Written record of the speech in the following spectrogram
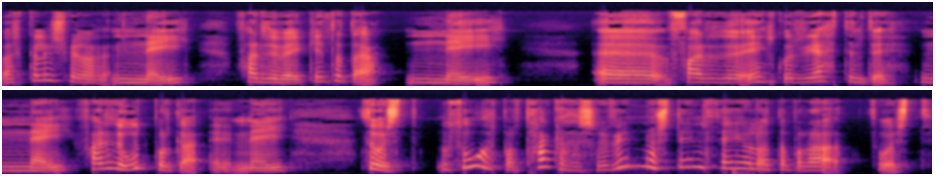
verkalýsfélag? Nei. Færðu veikindadaga? Nei. Uh, færðu einhver réttindi? Nei. Færðu útborga? Nei. Þú veist, þú ert bara að taka þessari vinn og stinn þegar og láta bara, þú veist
